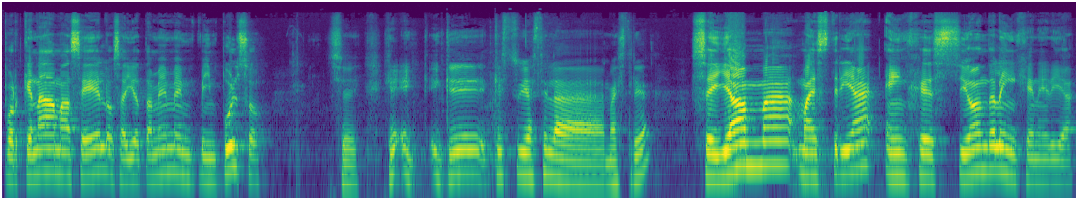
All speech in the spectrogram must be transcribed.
¿por qué nada más él? O sea, yo también me, me impulso. Sí. ¿Qué- ¿En, en qué, qué estudiaste la maestría? Se llama Maestría en Gestión de la Ingeniería.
